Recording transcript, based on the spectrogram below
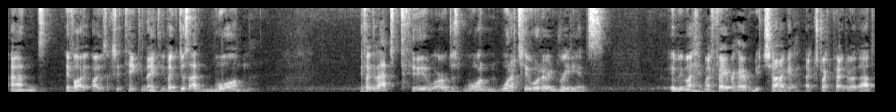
And if I, I was actually thinking lately like just add one if I could add two or just one, one or two other ingredients, it would be my my favorite herb would be chaga extract powder. I'd add.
